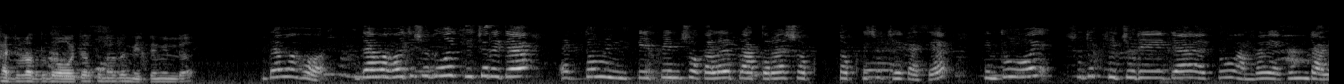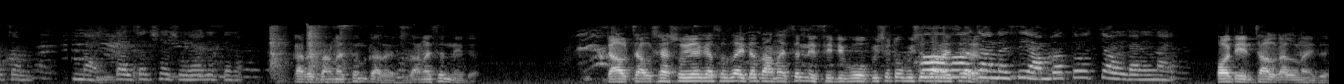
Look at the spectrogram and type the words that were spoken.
খাদ্য দেওয়া হইতেছে না যে মিড ডে মিলটা দেওয়া? হয়। দেওয়া হয়তো শুধু ওই খিচুড়িটা একদম টিফিন সকালে প্রাতরা সব সবকিছু ঠিক আছে। কিন্তু ওই শুধু খিচুড়িটা একটু আমরা এখন ডাল চাল নাই ডাল চাল শেষ হয়ে গেছে কারে জানাইছেন কারে? জানাইছেন নি ডাল চাল শেষ হয়ে গেছে যে এটা জানাইছেন নি? সিডিও অফিসে টফিসে হ্যাঁ, জানাইছে? হ্যাঁ, জানাইছি আমরা তো চাল ডাল নাই। কয়দিন চাল ডাল নাই যে?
